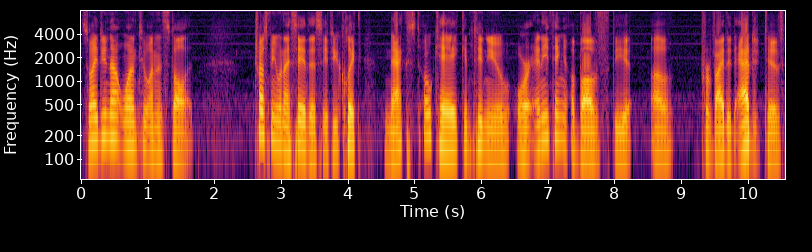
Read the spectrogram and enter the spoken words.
So I do not want to uninstall it. Trust me when I say this, if you click Next, OK, Continue, or anything above the uh, provided adjective,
